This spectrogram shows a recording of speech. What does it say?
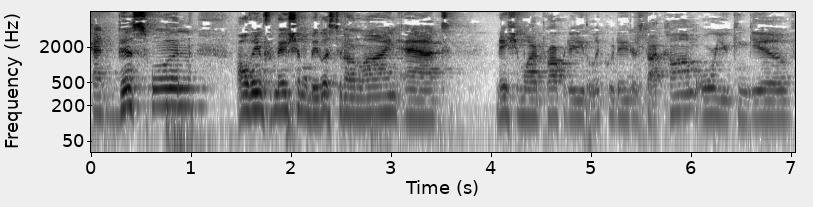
at this one. All the information will be listed online at nationwidepropertyliquidators.com or you can give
